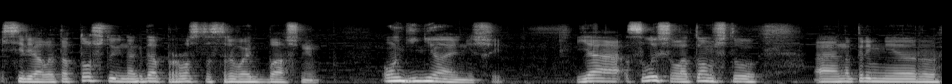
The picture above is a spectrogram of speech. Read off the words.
сериала это то, что иногда просто срывает башню. Он гениальнейший. Я слышал о том, что, а, например,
